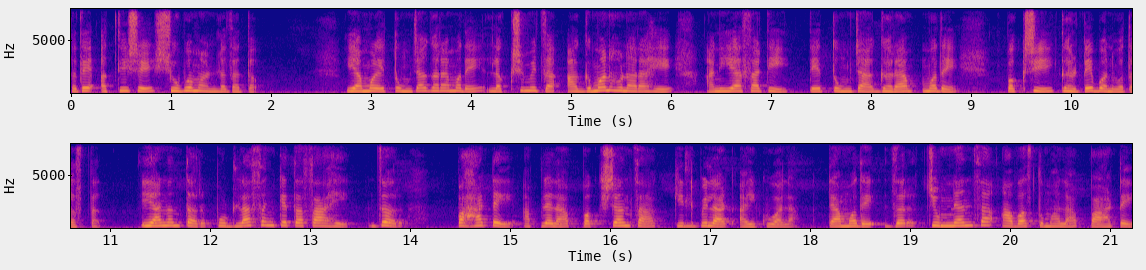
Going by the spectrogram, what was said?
तर ते अतिशय शुभ मानलं जातं. यामुळे तुमच्या घरामध्ये लक्ष्मीचं आगमन होणार आहे आणि यासाठी ते तुमच्या घरामध्ये पक्षी घरटे बनवत असतात. यानंतर पुढला संकेत असा आहे जर पहाटे आपल्याला पक्ष्यांचा किलबिलाट ऐकू आला. त्यामध्ये जर चिमण्यांचा आवाज तुम्हाला पहाटे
